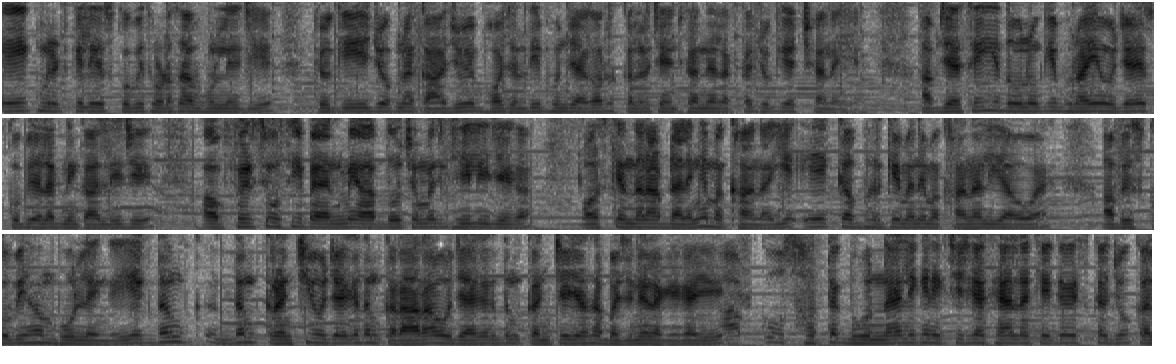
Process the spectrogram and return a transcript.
एक मिनट के लिए इसको भी थोड़ा सा भून लीजिए क्योंकि जो अपना काजू है बहुत जल्दी भून जाएगा और कलर चेंज करने लगता है जो कि अच्छा नहीं है। अब जैसे ही ये दोनों की भुनाई हो जाए इसको भी अलग निकाल लीजिए। अब फिर से उसी पैन में आप दो चम्मच घी लीजिएगा और उसके अंदर आप डालेंगे मखाना। ये एक कप भर के मैंने मखाना लिया हुआ है। अब इसको भी हम भून लेंगे। ये एकदम एकदम क्रंची हो जाएगा एकदम करारा हो जाएगा एकदम कंचे जैसा बजने लगेगा ये। आपको उस हद तक भूनना है लेकिन एक चीज़ का ख्याल रखिएगा इसका जो कलर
